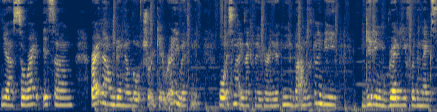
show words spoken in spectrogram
yeah, so right it's um right now I'm doing a little short get ready with me well it's not exactly get ready with me but i'm just gonna be getting ready for the next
